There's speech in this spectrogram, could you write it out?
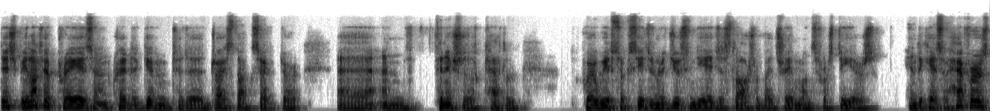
There should be a lot of praise and credit given to the dry stock sector uh, and finishers of cattle, where we have succeeded in reducing the age of slaughter by three months for steers. In the case of heifers,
